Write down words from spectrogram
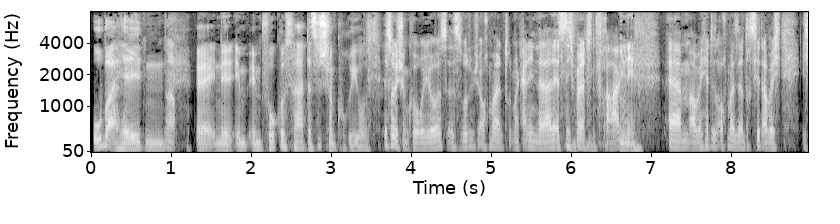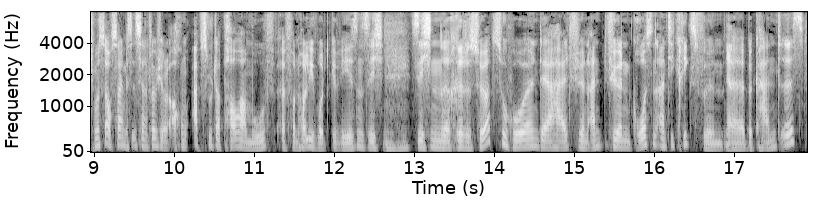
Oberhelden Ja. äh, in, im, im Fokus hat, das ist schon kurios. Ist wirklich schon kurios. Also Es würde mich auch mal, man kann ihn leider jetzt nicht mehr fragen, Nee. ähm, aber ich hätte es auch mal sehr interessiert. Aber ich, ich muss auch sagen, das ist dann, glaube ich, auch ein absoluter Power-Move äh, von Hollywood gewesen, sich, Mhm. sich einen Regisseur zu holen, der halt für einen, für einen großen Antikriegsfilm Ja. äh, bekannt ist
